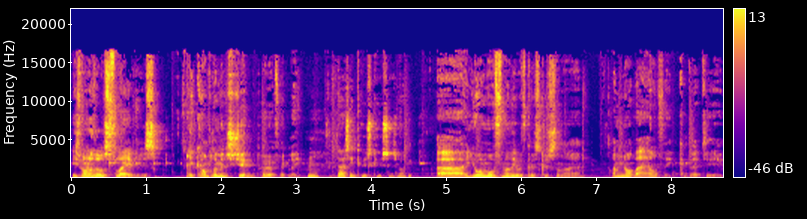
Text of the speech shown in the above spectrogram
is one of those flavours. It complements gin perfectly. nice in couscous as well. Uh, you're more familiar with couscous than I am. I'm not that healthy compared to you.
